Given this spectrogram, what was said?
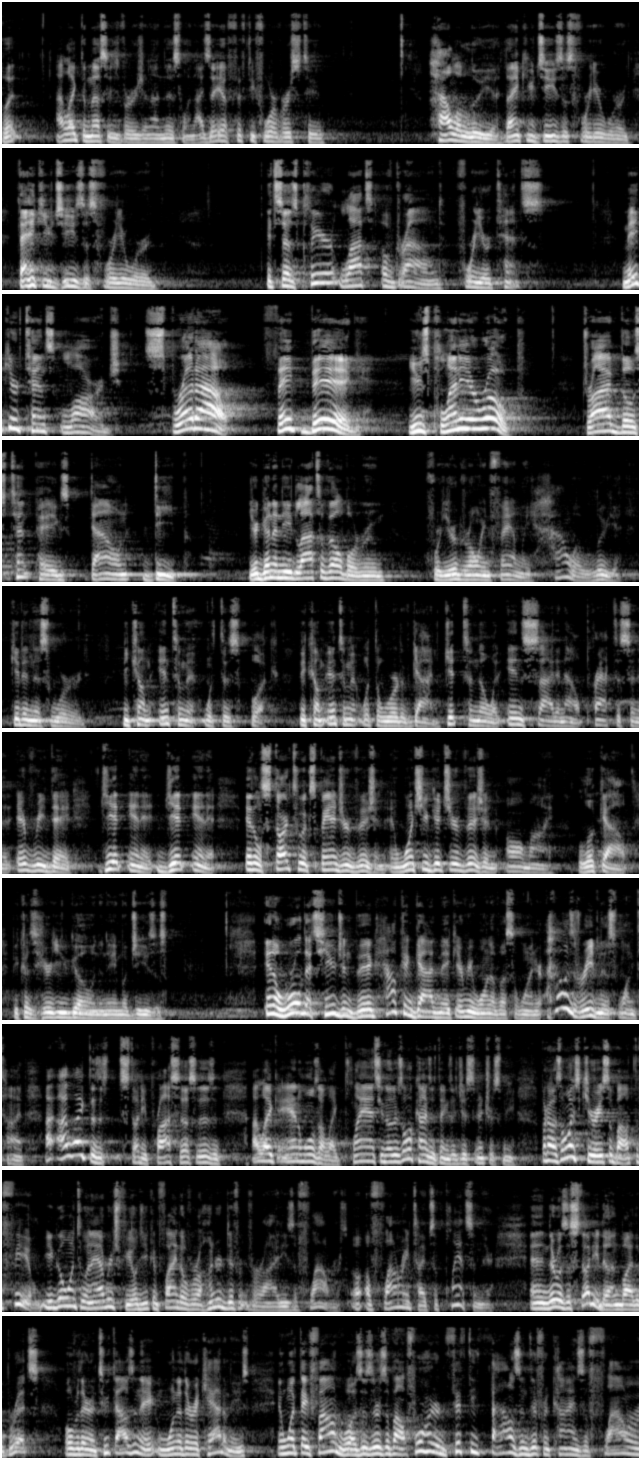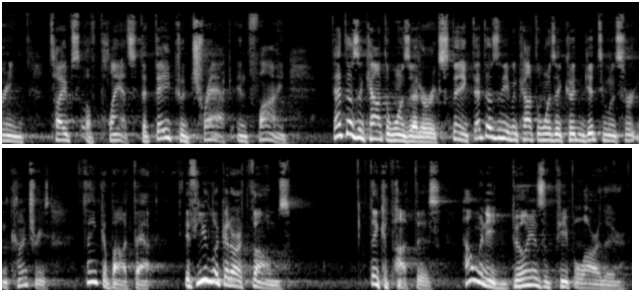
but I like the message version on this one. Isaiah 54, verse 2. Hallelujah. Thank you, Jesus, for your word. Thank you, Jesus, for your word. It says, Clear lots of ground for your tents. Make your tents large. Spread out. Think big. Use plenty of rope. Drive those tent pegs down deep. You're going to need lots of elbow room for your growing family. Hallelujah. Get in this word. Become intimate with this book. Become intimate with the Word of God. Get to know it inside and out. Practicing it every day. Get in it. Get in it. It'll start to expand your vision. And once you get your vision, oh my, look out, because here you go in the name of Jesus. In a world that's huge and big, how can God make every one of us a winner? I was reading this one time. I, I like to study processes, and I like animals, I like plants. You know, there's all kinds of things that just interest me. But I was always curious about the field. You go into an average field, you can find over 100 different varieties of flowers, uh, of flowering types of plants in there. And there was a study done by the Brits over there in 2008 in one of their academies. And what they found was is there's about 450,000 different kinds of flowering types of plants that they could track and find. That doesn't count the ones that are extinct. That doesn't even count the ones they couldn't get to in certain countries. Think about that. If you look at our thumbs, think about this. How many billions of people are there?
